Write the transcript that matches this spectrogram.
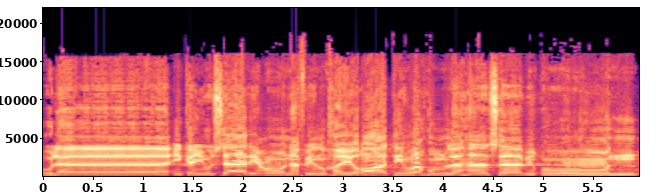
أولئك يسارعون في الخيرات وهم لها سابقون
